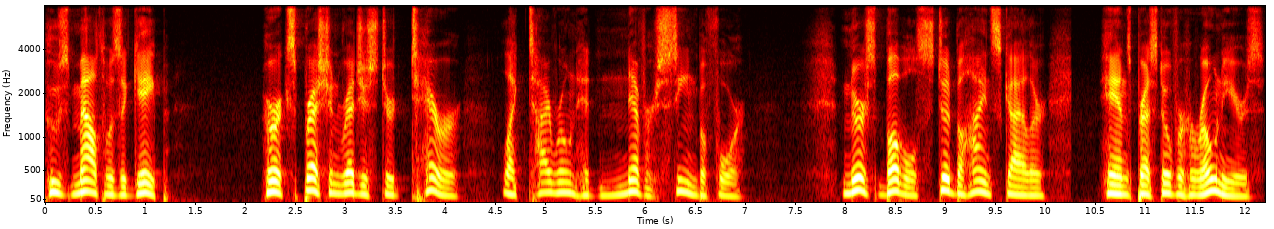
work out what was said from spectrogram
whose mouth was agape. Her expression registered terror like Tyrone had never seen before. Nurse Bubbles stood behind Skylar, hands pressed over her own ears.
